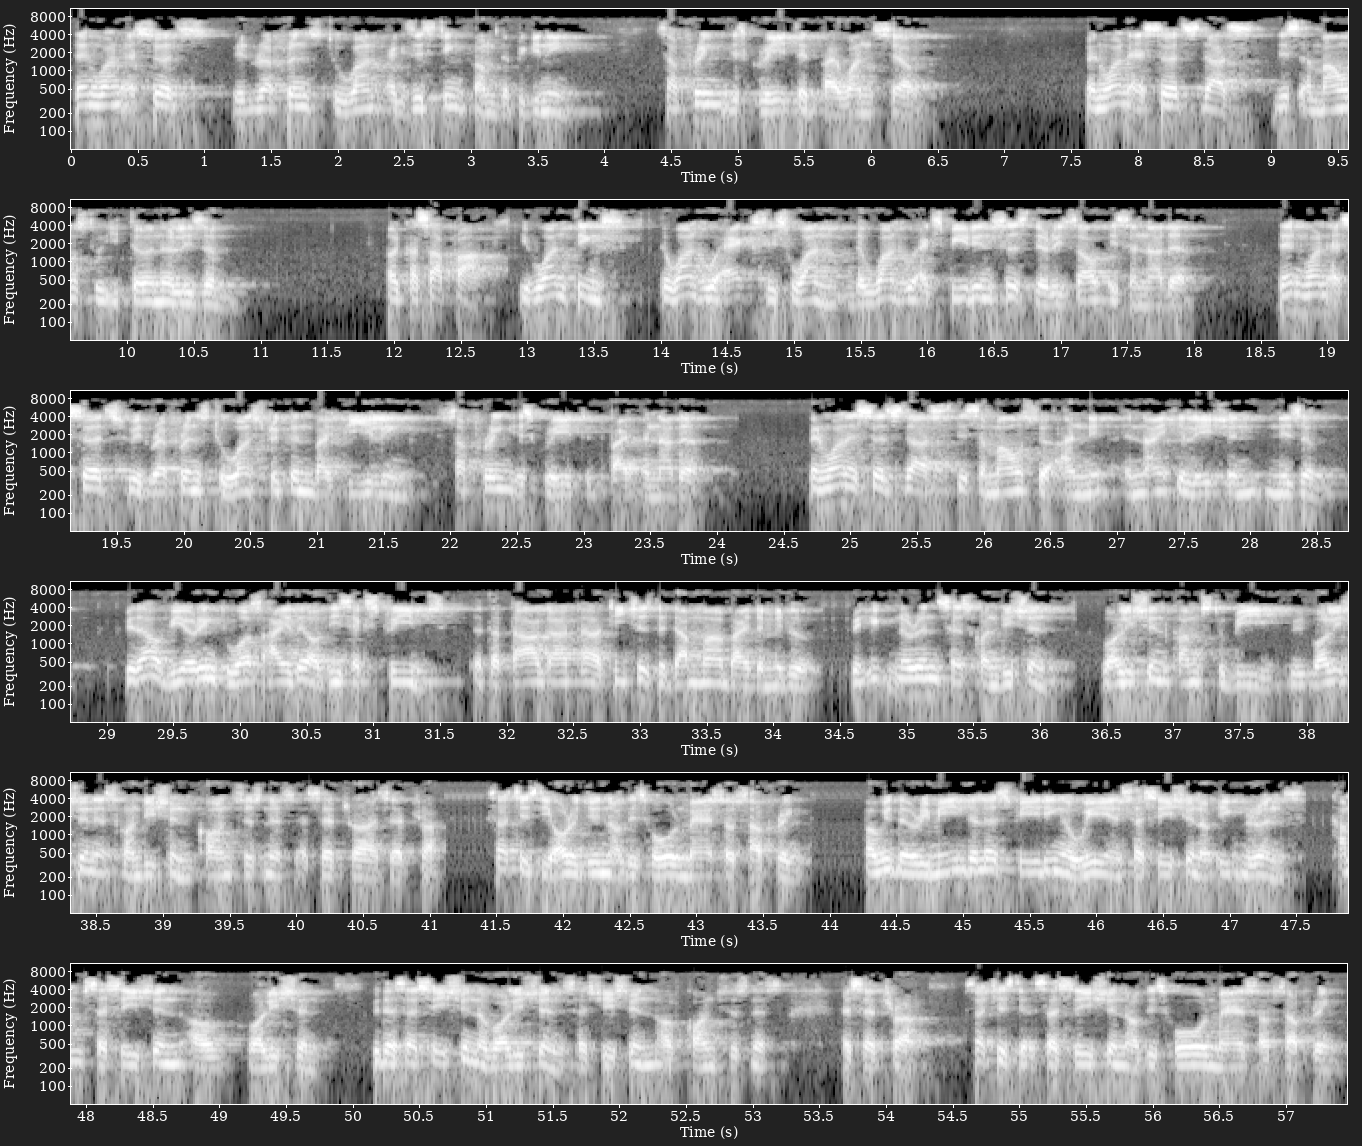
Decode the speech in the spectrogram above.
then one asserts with reference to one existing from the beginning, suffering is created by oneself. When one asserts thus, this amounts to eternalism. But Kassapa, if one thinks the one who acts is one, the one who experiences the result is another, then one asserts with reference to one stricken by feeling, suffering is created by another. When one asserts thus, this amounts to annihilationism. Without veering towards either of these extremes, the Tathagata teaches the Dhamma by the middle, where ignorance has conditioned volition comes to be, with volition as condition, consciousness, etc., etc. Such is the origin of this whole mass of suffering. But with the remainderless fading away and cessation of ignorance comes cessation of volition. With the cessation of volition, cessation of consciousness, etc. Such is the cessation of this whole mass of suffering.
